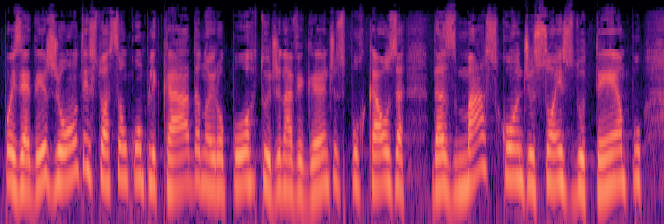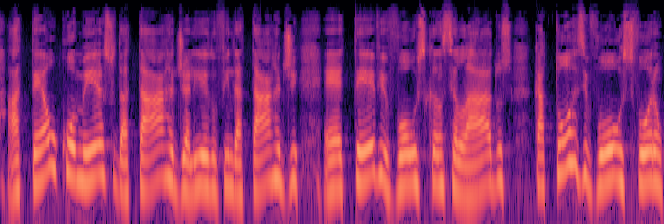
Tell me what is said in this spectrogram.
Pois é, desde ontem, situação complicada no aeroporto de Navegantes por causa das más condições do tempo. Até o começo da tarde, ali no fim da tarde, é, teve voos cancelados. 14 voos foram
